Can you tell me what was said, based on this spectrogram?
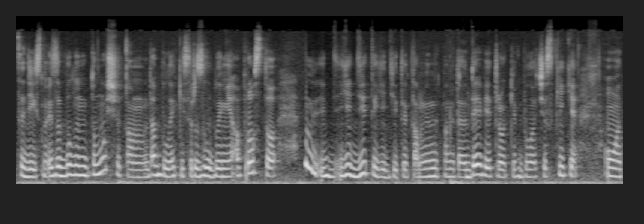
Це дійсно. І забули не тому, що там да, були якісь розгублені, а просто ну, є діти, є діти. Там я не пам'ятаю, 9 років було чи скільки. От,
